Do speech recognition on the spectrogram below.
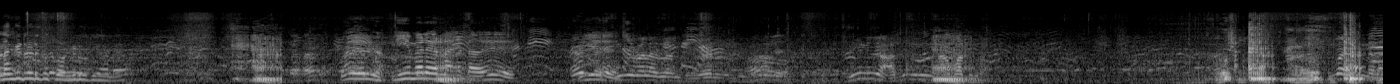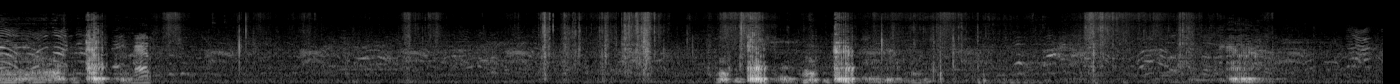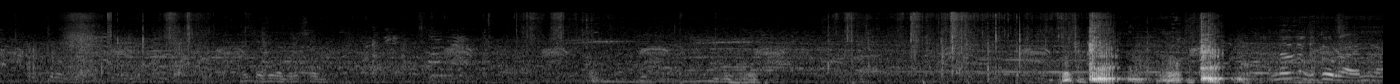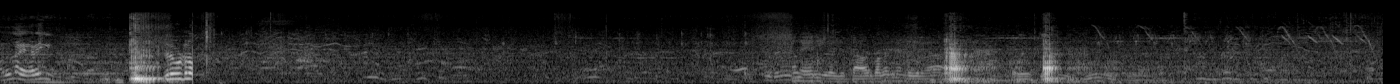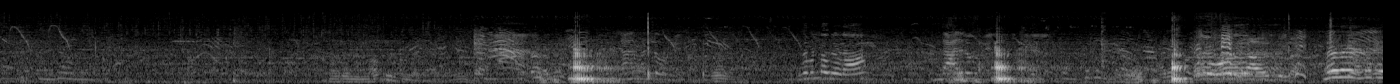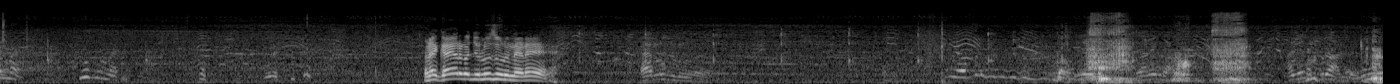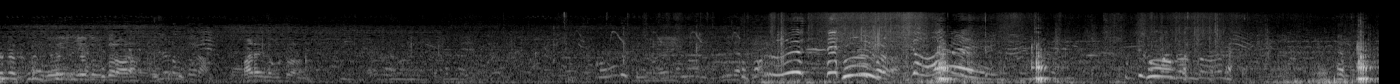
அங்கிட்டு எடுக்க சொல்லு அங்கிட்டு எடுக்க நீ மேல ஏறலாம் கேட்டா. நீ ஏறு. நல்லா இறங்கி இதுல പ്രദേശവും ഇതിൽ വിട്ടു നേരി കേട്ടോ അവർ പക്കത്തിലുണ്ട് அண்ணே கயர் கொஞ்சம் லூஸ் விடுங்க அண்ணே. ரொம்ப Thank you.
